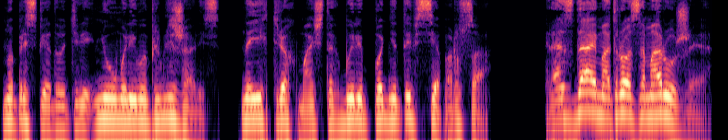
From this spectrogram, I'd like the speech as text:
Но преследователи неумолимо приближались. На их трех мачтах были подняты все паруса. «Раздай матросам оружие!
